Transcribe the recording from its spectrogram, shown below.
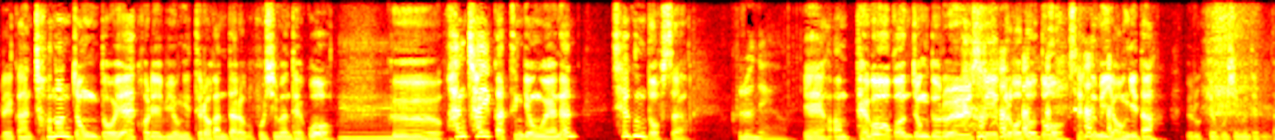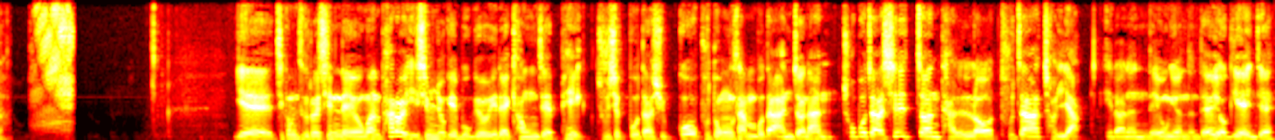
그러니까 한 천 원 정도의 거래 비용이 들어간다라고 보시면 되고 음, 그 환 차익 같은 경우에는 세금도 없어요. 그러네요. 예, 한 100억 원 정도를 수익을 얻어도 세금이 0이다. 이렇게 보시면 됩니다. 예, 지금 들으신 내용은 8월 26일 목요일에 경제픽, 주식보다 쉽고 부동산보다 안전한 초보자 실전 달러 투자 전략이라는 내용이었는데요. 여기에 이제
